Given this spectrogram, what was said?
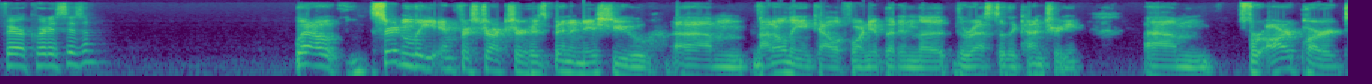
Fair criticism? Well, certainly infrastructure has been an issue, um, not only in California, but in the, the rest of the country. Um, for our part,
